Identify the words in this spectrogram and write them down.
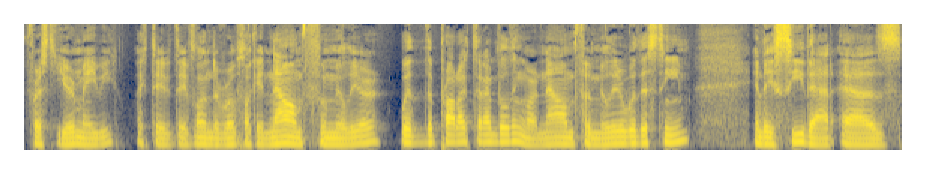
first year maybe. Like they've they've learned the ropes. Okay now i'm familiar with the product that i'm building or now i'm familiar with this team and they see that as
